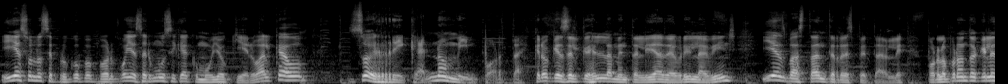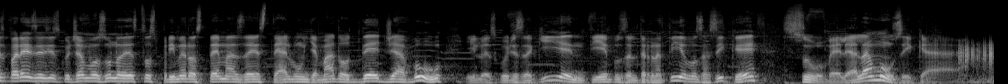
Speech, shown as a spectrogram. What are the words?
y ella solo se preocupa por voy a hacer música como yo quiero. Al cabo, soy rica, no me importa. Creo que es, el, es la mentalidad de Avril Lavigne y es bastante respetable. Por lo pronto, ¿qué les parece si escuchamos uno de estos primeros temas de este álbum llamado Deja Vu y lo escuchas aquí en tiempos alternativos? Así que súbele a la música.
